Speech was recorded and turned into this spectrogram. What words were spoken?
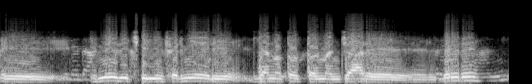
i medici e gli infermieri gli hanno tolto il mangiare e il bere.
